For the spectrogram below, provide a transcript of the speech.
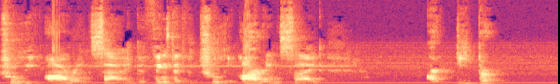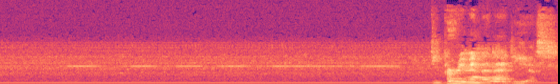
truly are inside. The things that we truly are inside are deeper. Deeper even than ideas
